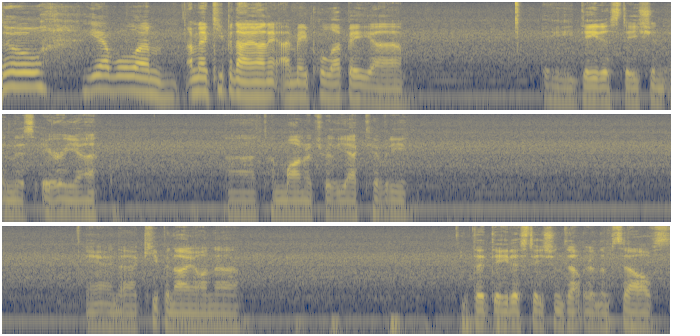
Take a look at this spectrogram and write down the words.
So, yeah, well, um, I'm gonna keep an eye on it. I may pull up a uh, a data station in this area uh, to monitor the activity and uh, keep an eye on uh, the data stations out there themselves.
